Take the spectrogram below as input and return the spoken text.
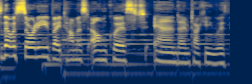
So that was Sortie by Thomas Almqvist, and I'm talking with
